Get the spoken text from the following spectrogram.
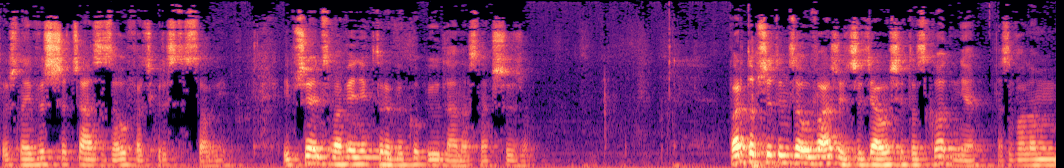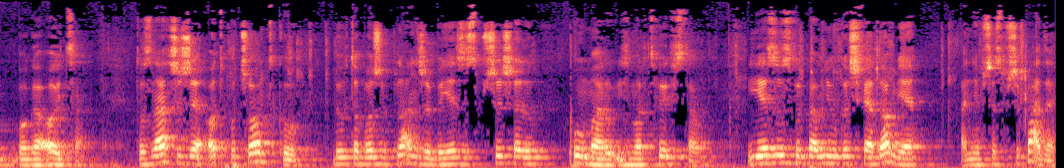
to już najwyższy czas zaufać Chrystusowi i przyjąć zbawienie, które wykupił dla nas na krzyżu. Warto przy tym zauważyć, że działo się to zgodnie z wolą Boga Ojca. To znaczy, że od początku był to Boży plan, żeby Jezus przyszedł, umarł i zmartwychwstał. I Jezus wypełnił go świadomie, a nie przez przypadek.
